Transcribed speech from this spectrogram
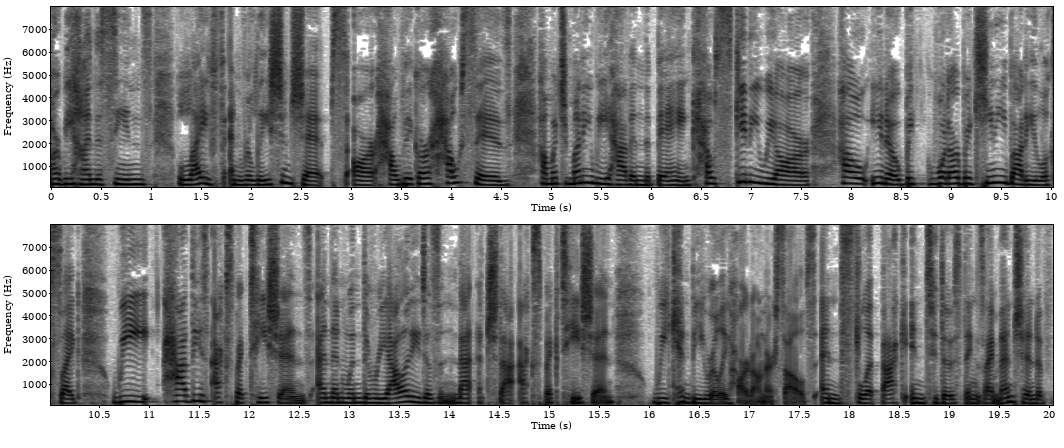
our behind the scenes life and relationships are how big our house is, how much money we have in the bank, how skinny we are, how, you know, what our bikini body looks like. We have these expectations. And then when the reality doesn't match that expectation, we can be really hard on ourselves and slip back into those things I mentioned of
